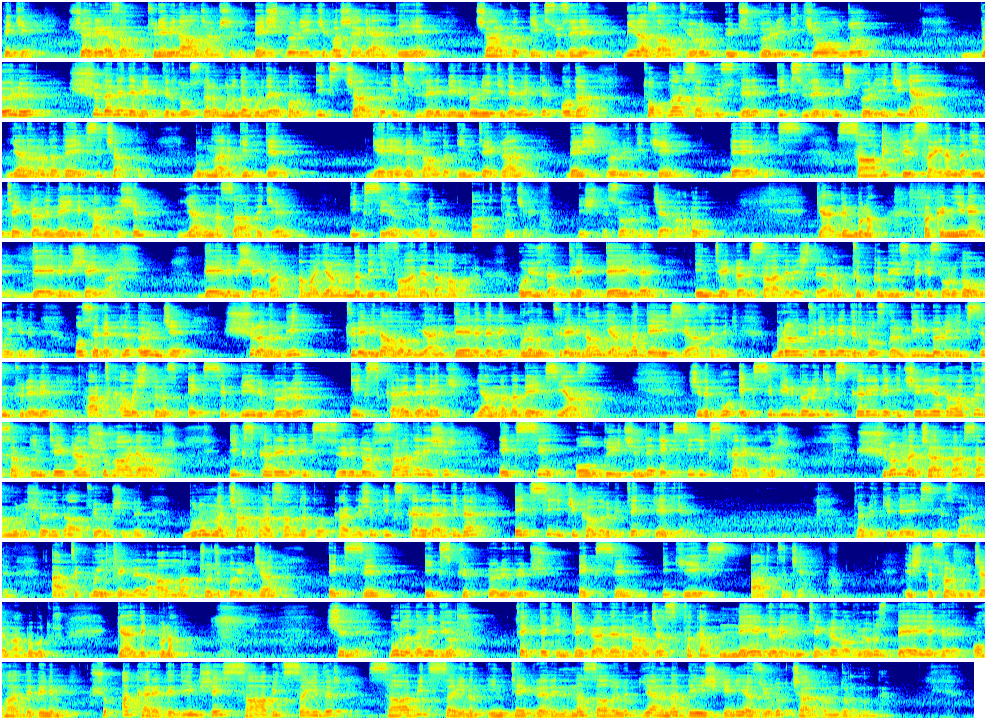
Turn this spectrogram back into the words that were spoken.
Peki şöyle yazalım. Türevini alacağım şimdi. 5 bölü 2 başa geldi. Çarpı x üzeri 1 azaltıyorum. 3 bölü 2 oldu. Bölü şu da ne demektir dostlarım? Bunu da burada yapalım. x çarpı x üzeri 1 bölü 2 demektir. O da toplarsam üstleri x üzeri 3 bölü 2 geldi. Yanına da dx'i çaktım. Bunlar gitti. Geriye ne kaldı? İntegral 5 bölü 2 dx. Sabit bir sayının da integrali neydi kardeşim? Yanına sadece x'i yazıyorduk artı c. İşte sorunun cevabı bu. Geldim buna. Bakın yine D'li bir şey var. D'li bir şey var ama yanında bir ifade daha var. O yüzden direkt D ile integrali sadeleştiremem. Tıpkı bir üstteki soruda olduğu gibi. O sebeple önce şuranın bir türevini alalım. Yani D ne demek? Buranın türevini al yanına dx yaz demek. Buranın türevi nedir dostlarım? 1 bölü x'in türevi artık alıştınız. Eksi 1 bölü x kare demek. Yanına da dx'i yazdım. Şimdi bu eksi 1 bölü x kareyi de içeriye dağıtırsam integral şu hale alır. x kare ile x üzeri 4 sadeleşir. Eksi olduğu için de eksi x kare kalır. Şununla çarparsam bunu şöyle dağıtıyorum şimdi. Bununla çarparsam da kardeşim x kareler gider. Eksi 2 kalır bir tek geriye. Tabii ki dx'imiz var bir de. Artık bu integrali almak çocuk oyuncağı. Eksi x küp bölü 3 eksi 2x artı c. İşte sorumun cevabı budur. Geldik buna. Şimdi burada da ne diyor? Tek tek integrallerini alacağız. Fakat neye göre integral alıyoruz? B'ye göre. O halde benim şu a kare dediğim şey sabit sayıdır. Sabit sayının integralini nasıl alıyorduk? Yanına değişkeni yazıyorduk çarpım durumunda.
